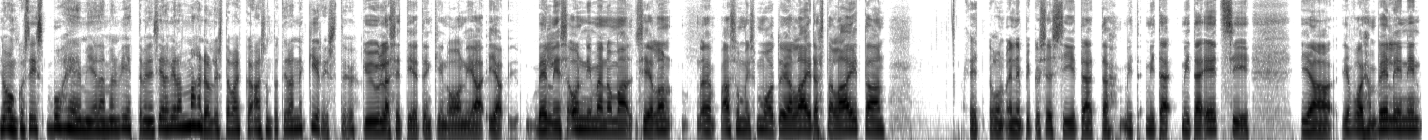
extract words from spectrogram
No onko siis boheemielämän viettäminen siellä vielä mahdollista, vaikka asuntotilanne kiristyy? Kyllä se tietenkin on ja, ja Berliinissä on nimenomaan, siellä on asumismuotoja laidasta laitaan, et on enempi kyse siitä, että mit, mitä, mitä etsii. Ja, ja voihan Berliinin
